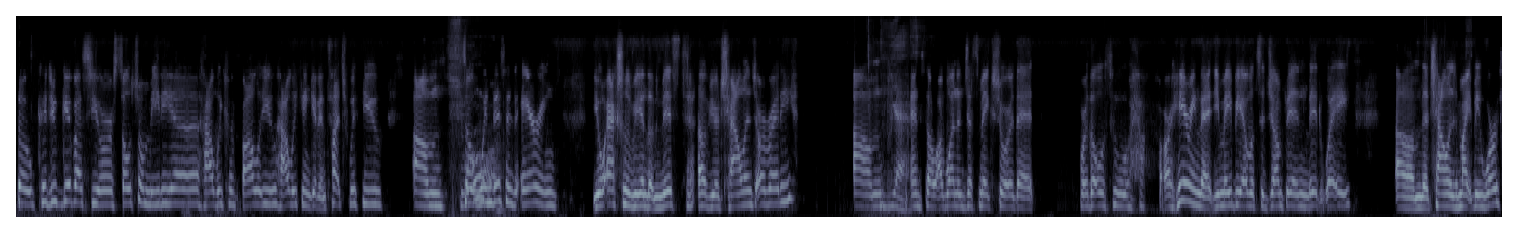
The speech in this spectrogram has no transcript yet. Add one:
so, could you give us your social media, how we can follow you, how we can get in touch with you? Um, sure. So, when this is airing, you'll actually be in the midst of your challenge already. Um, yes. And so I want to just make sure that for those who are hearing that, you may be able to jump in midway. Um, the challenge might be worth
